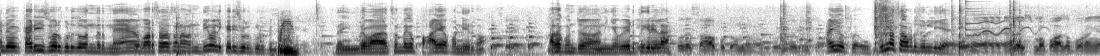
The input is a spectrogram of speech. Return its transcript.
இது கறி சோறு கொடுக்க வந்திருந்தேன். வருஷ வருஷம் நான் வந்து தீபாவளி கறி சோறு கொடுப்பேன். இந்த இந்த வருஷத்துக்கு பாயா பண்ணியிருக்கோம். அதை கொஞ்சம் நீங்கள் எடுத்துக்கிறீங்களா? சாப்பிட்டு வந்தேன் ஐயோ இப்போ ஃபுல்லாக சாப்பிட சொல்லியே. ஒரு வேலை விஷயமா பார்க்க போறாங்க.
